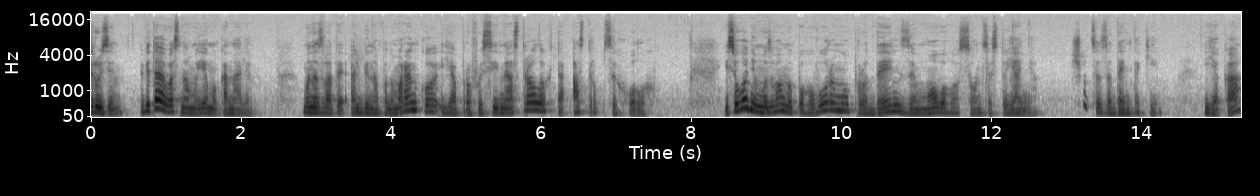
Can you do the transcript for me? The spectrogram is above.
Друзі, вітаю вас на моєму каналі. Мене звати Альбіна Пономаренко, я професійний астролог та астропсихолог. І сьогодні ми з вами поговоримо про день зимового сонцестояння. Що це за день такий? І яка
